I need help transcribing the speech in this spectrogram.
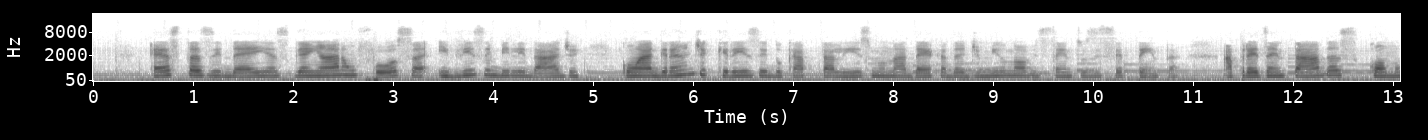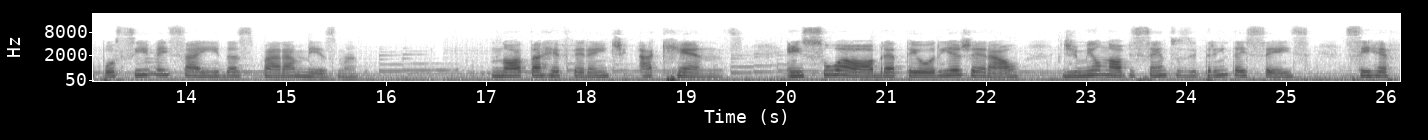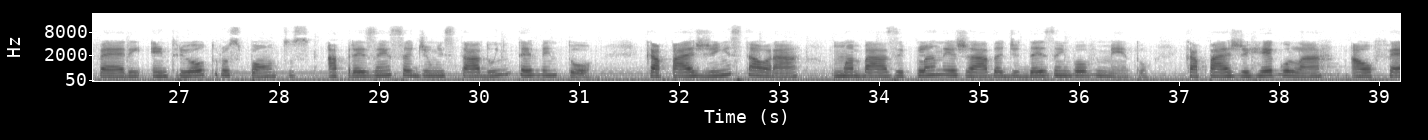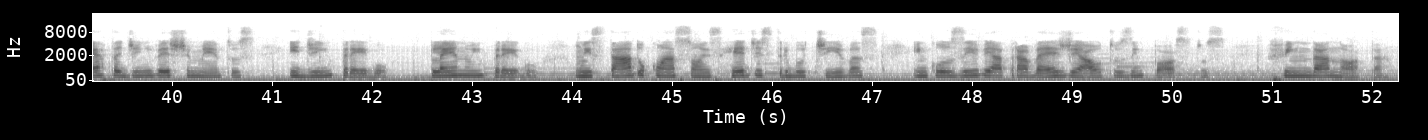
Estas ideias ganharam força e visibilidade com a grande crise do capitalismo na década de 1970, apresentadas como possíveis saídas para a mesma. Nota referente a Keynes, em sua obra Teoria Geral de 1936, se refere, entre outros pontos, à presença de um Estado interventor capaz de instaurar uma base planejada de desenvolvimento, capaz de regular a oferta de investimentos e de emprego, pleno emprego, um Estado com ações redistributivas, inclusive através de altos impostos. Fim da nota.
